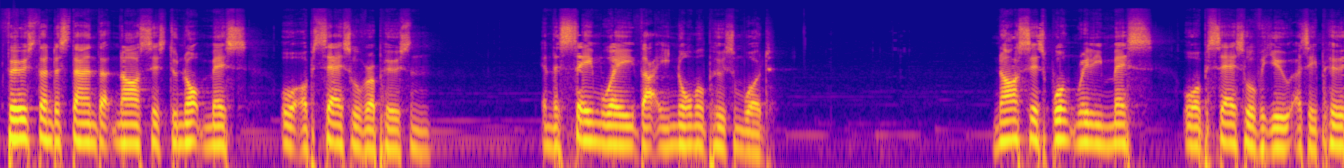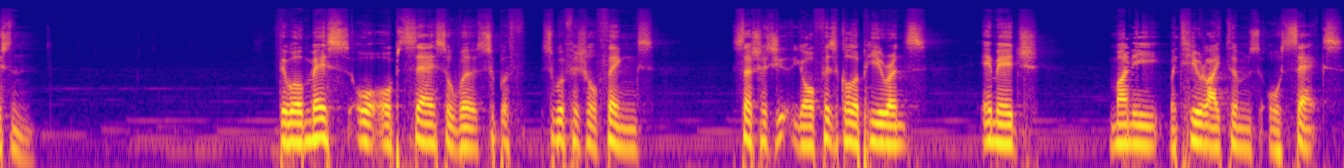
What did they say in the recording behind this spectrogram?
First understand that narcissists do not miss or obsess over a person in the same way that a normal person would. Narcissists won't really miss or obsess over you as a person. They will miss or obsess over super, superficial things such as your physical appearance, image, money, material items or sex.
